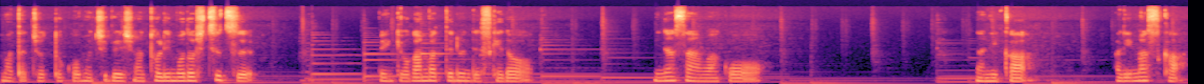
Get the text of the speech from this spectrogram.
またちょっとこうモチベーションを取り戻しつつ勉強頑張ってるんですけど皆さんはこう何かありますか？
